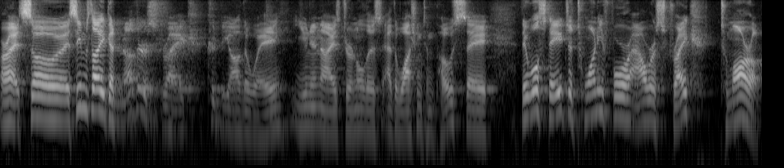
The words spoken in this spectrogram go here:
All right, so it seems like another strike could be on the way. Unionized journalists at the Washington Post say they will stage a 24 hour strike tomorrow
